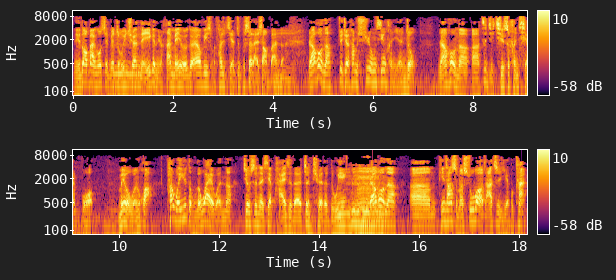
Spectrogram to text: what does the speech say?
你到办公室里面走一圈，哪一个女孩没有一个 LV 什么，她就简直不是来上班的。然后呢，就觉得他们虚荣心很严重。然后呢，啊，自己其实很浅薄，没有文化。他唯一懂的外文呢，就是那些牌子的正确的读音。然后呢。呃，平常什么书报杂志也不看，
